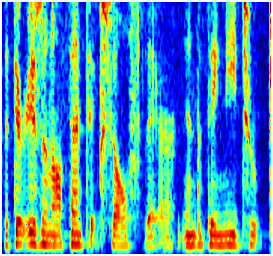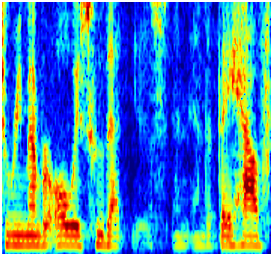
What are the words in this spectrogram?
That there is an authentic self there and that they need to, to remember always who that is and, and that they have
